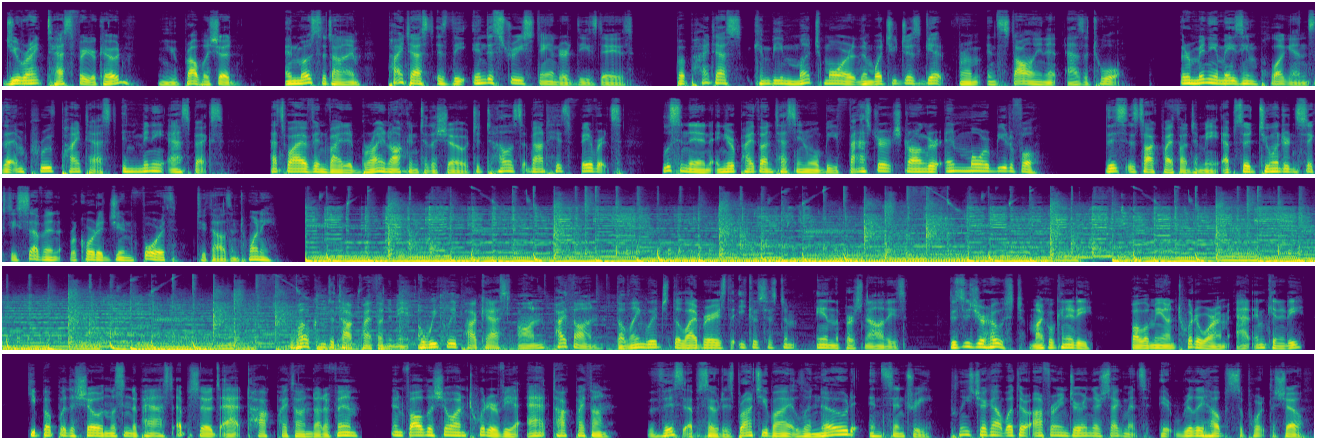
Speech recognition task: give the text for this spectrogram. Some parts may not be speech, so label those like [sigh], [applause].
Do you write tests for your code? You probably should. And most of the time, PyTest is the industry standard these days. But PyTest can be much more than what you just get from installing it as a tool. There are many amazing plugins that improve PyTest in many aspects. That's why I've invited Brian Okken to the show to tell us about his favorites. Listen in, and your Python testing will be faster, stronger, and more beautiful. This is Talk Python to Me, episode 267, recorded June 4th, 2020. Welcome to Talk Python to Me, a weekly podcast on Python, the language, the libraries, the ecosystem, and the personalities. This is your host, Michael Kennedy. Follow me on Twitter where I'm at mkennedy. Keep up with the show and listen to past episodes at talkpython.fm and follow the show on Twitter via at talkpython. This episode is brought to you by Linode and Sentry. Please check out what they're offering during their segments. It really helps support the show.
